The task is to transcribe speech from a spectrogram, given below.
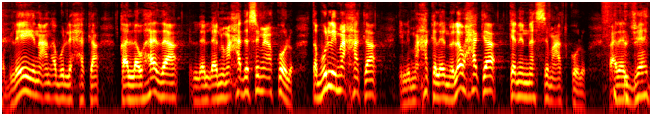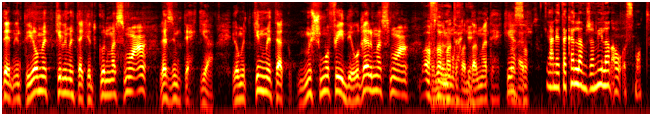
طب ليه ينعن أبو اللي حكى؟ قال لو هذا لأنه ما حدا سمع قوله. طب واللي ما حكى؟ اللي ما حكى لأنه لو حكى كان الناس سمعت قوله فعلى الجهدين أنت يوم كلمتك تكون مسموعة لازم تحكيها. يوم كلمتك مش مفيدة وغير مسموعة أفضل ما تحكي افضل ما تحكيها بالضبط. يعني تكلم جميلا أو أصمت.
